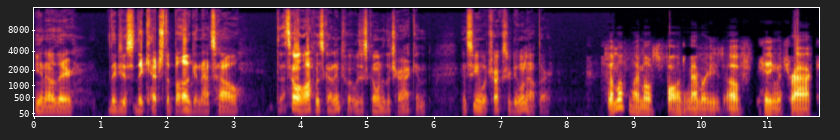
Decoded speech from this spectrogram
you know, they're, they just, they catch the bug and that's how, that's how a lot of us got into it was just going to the track and, and seeing what trucks are doing out there. Some of my most fond memories of hitting the track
